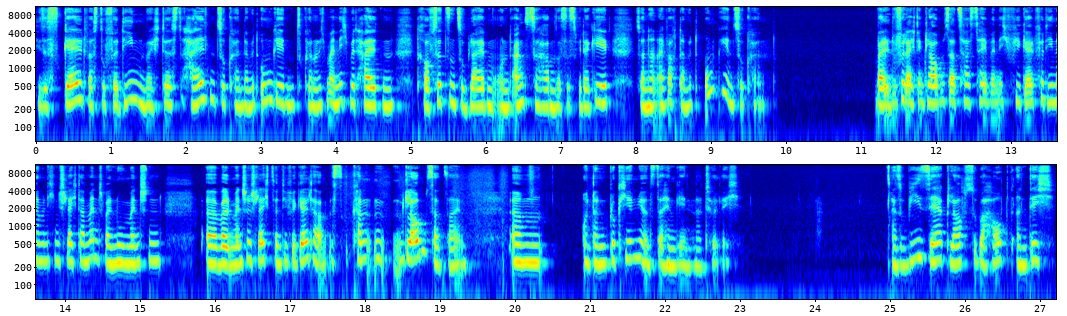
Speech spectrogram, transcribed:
dieses Geld, was du verdienen möchtest, halten zu können, damit umgehen zu können? Und ich meine nicht mit halten, drauf sitzen zu bleiben und Angst zu haben, dass es wieder geht, sondern einfach damit umgehen zu können. Weil du vielleicht den Glaubenssatz hast, hey, wenn ich viel Geld verdiene, dann bin ich ein schlechter Mensch, weil nur Menschen, äh, weil Menschen schlecht sind, die viel Geld haben. Es kann ein, ein Glaubenssatz sein. Ähm, und dann blockieren wir uns dahingehend natürlich. Also wie sehr glaubst du überhaupt an dich?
